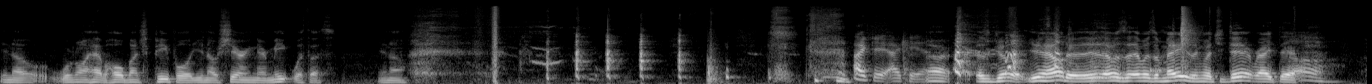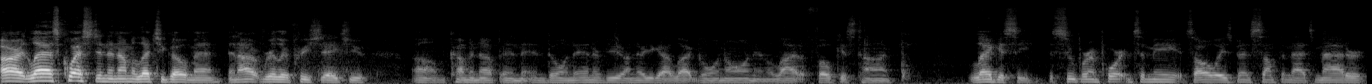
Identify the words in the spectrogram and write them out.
you know, we're going to have a whole bunch of people, you know, sharing their meat with us. You know, I can't. I can't. all right, that's good. You held it. That was it was amazing what you did right there. Oh. All right, last question, and I'm gonna let you go, man. And I really appreciate you um, coming up and, and doing the interview. I know you got a lot going on and a lot of focus time. Legacy is super important to me. It's always been something that's mattered.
